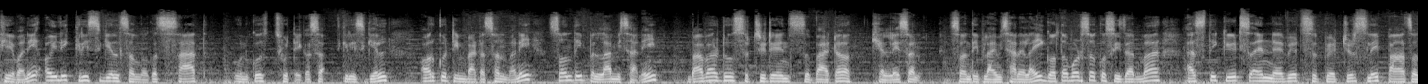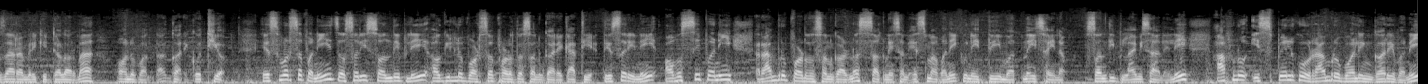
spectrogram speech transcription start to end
थिए भने अहिले क्रिस गेलसँगको साथ उनको छुटेको छ। क्रिस गेल अर्को टिमबाट छन् भने सन्दीप लामिछाने बाबाडोस ट्रिडेन्सबाट खेल्नेछन्। सन्दीप लामिछानेलाई गत वर्षको सिजनमा एसटी किड्स एन्ड नेभेट्स पेट्रियर्सले पाँच हजार अमेरिकी डलरमा अनुबन्ध गरेको थियो। यस वर्ष पनि जसरी सन्दीपले अघिल्लो वर्ष प्रदर्शन गरेका थिए त्यसरी नै अवश्य पनि राम्रो प्रदर्शन गर्न सक्नेछन्। यसमा भने कुनै दुई मत नै छैन। सन्दीप लामिछानेले आफ्नो स्पेलको राम्रो बलिङ गरे भने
